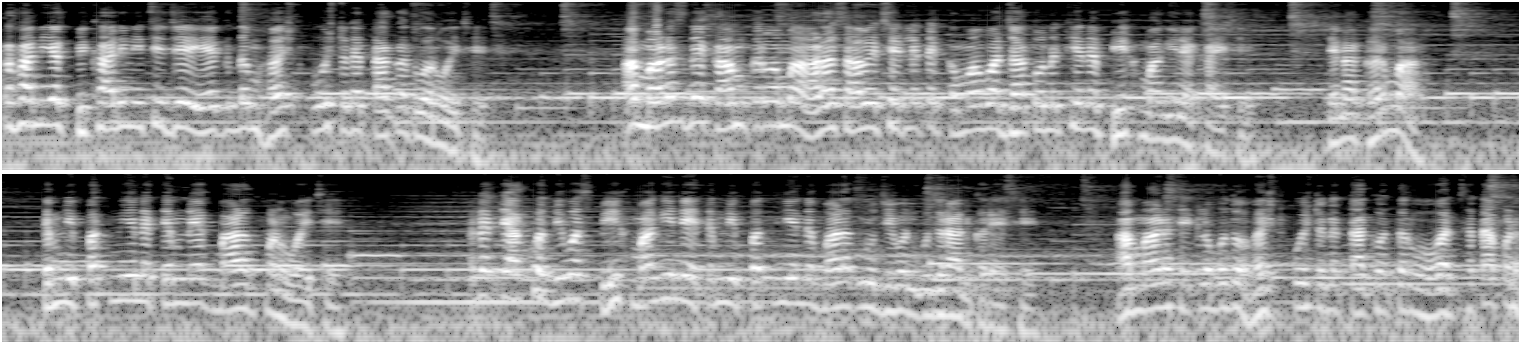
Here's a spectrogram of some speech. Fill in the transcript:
કહાની એક ભિખારીની છે જે એકદમ હષ્ટપુષ્ટ અને તાકાતવર હોય છે. આ માણસને કામ કરવામાં આળસ આવે છે એટલે તે કમાવા જાતો નથી અને ભીખ માંગીને ખાય છે. તેના ઘરમાં તેમની પત્ની અને તેમને એક બાળક પણ હોય છે. અને તે આખો દિવસ ભીખ માંગીને તેમની પત્ની અને બાળકનું જીવન ગુજરાન કરે છે. આ માણસ એટલો બધો હષ્ટપુષ્ટ અને તાકતવર હોવા છતાં પણ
